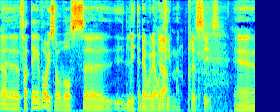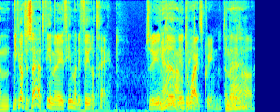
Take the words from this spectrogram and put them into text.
Ja, ja. För att det är voiceovers lite då och då Ja. i filmen. Precis. Ehm, Vi kan också säga att filmen är ju filmad i 4.3. Så det är ju inte, Ja, det är inte okej. widescreen utan det är sån här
